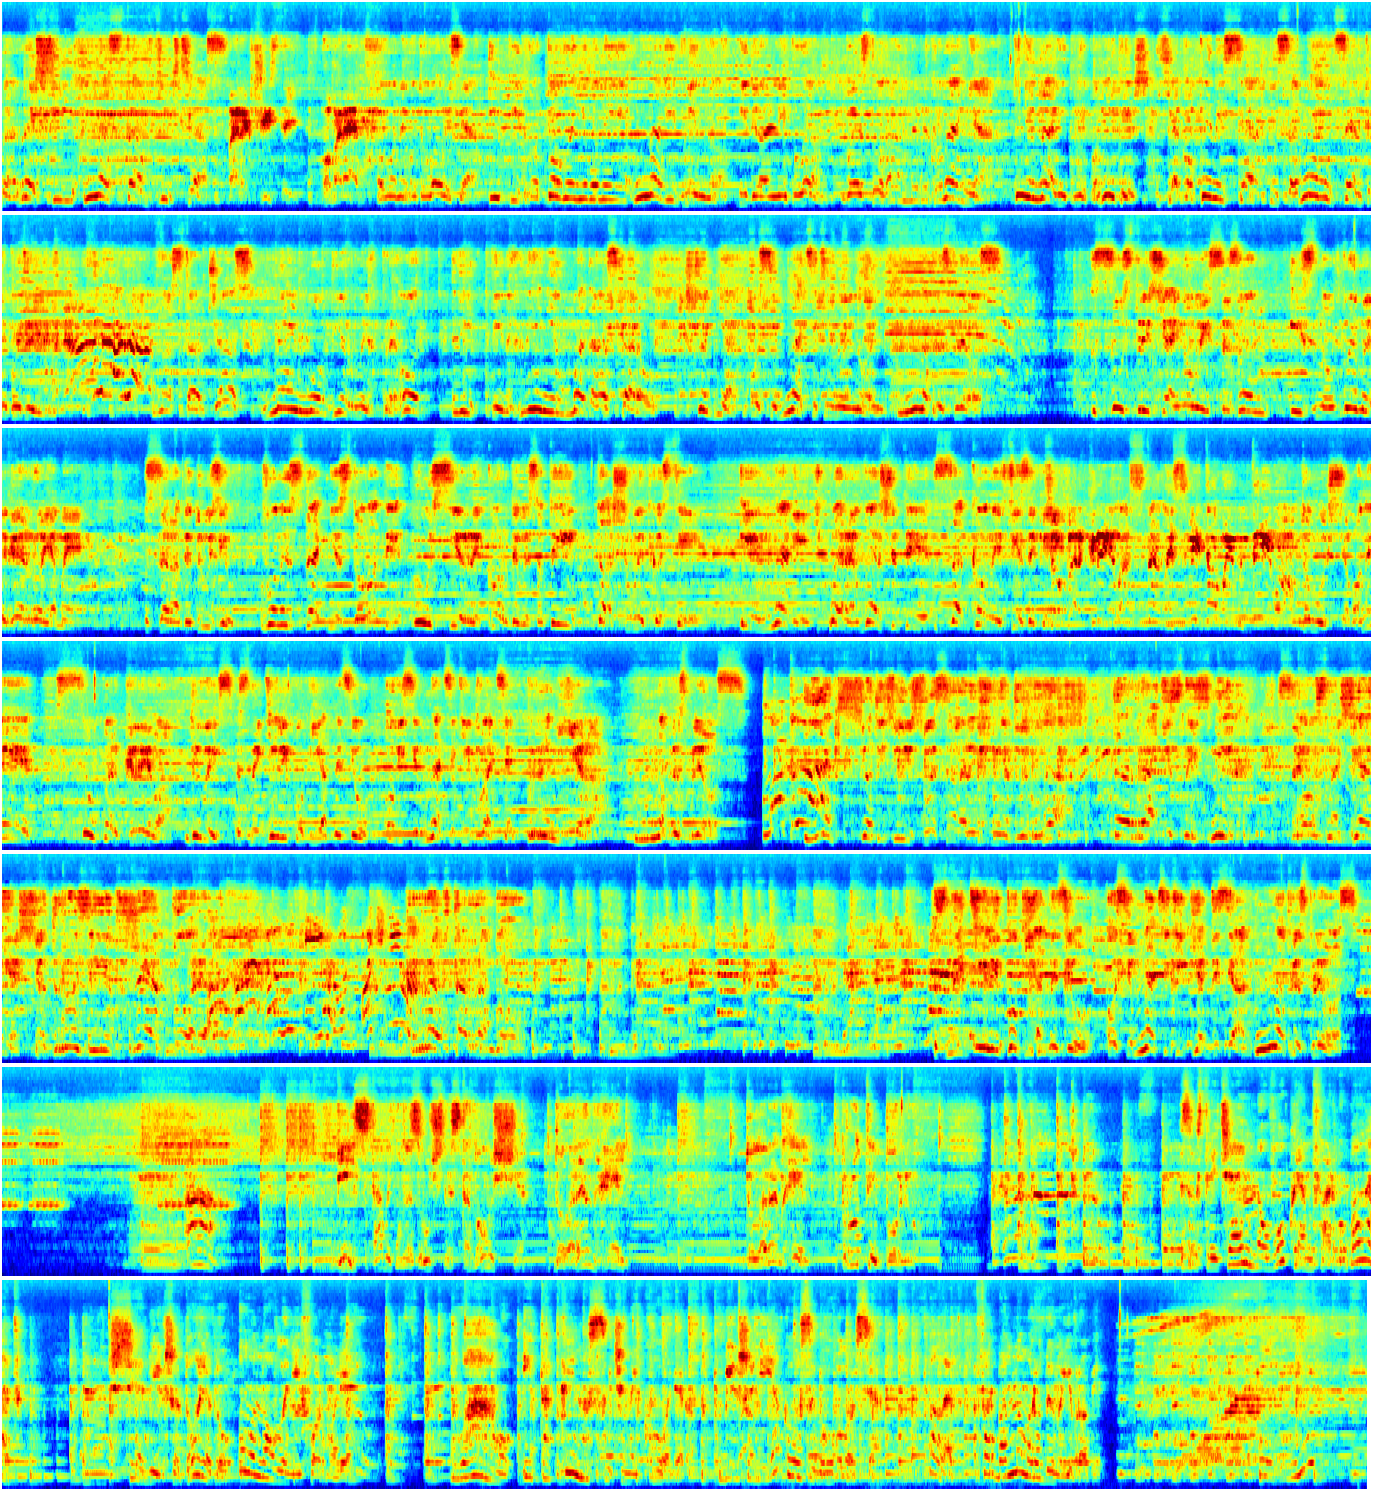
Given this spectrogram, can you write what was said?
Нарешті настав їх час. Берег чистий, поперед! Вони готувалися, і підготовлені вони на відмінно. Ідеальний план, бездоганне виконання. Ти навіть не помітиш, як опинишся у самому центрі подій. Настав час неймовірних пригод від пінгвінів Мадагаскару. Щодня о 17.00 на плюс плюс. Зустрічай новий сезон із новими героями. Заради друзів вони здатні здолати усі рекорди висоти та швидкості. І навіть перевершити закони фізики. Суперкрила стали світовим дивом! Тому що вони суперкрила. Дивись з неділі по п'ятницю о 18.20. Прем'єра на плюс плюс. Якщо ти чуєш веселе ревіння двигуна та радісний сміх, це означає, що друзі вже поряд. Рев та Рамбл. З неділі по п'ятницю о 17.50 на плюс плюс. А, біль ставить незручне становище. Доларен гель. Доларен гель проти болю. Зустрічай нову крем-фарбу палет. Ще більше догляду у оновленій формулі. Вау! І такий насичений колір. Більше ніякого сивого волосся. Палет. Фарба номер один у Європі.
